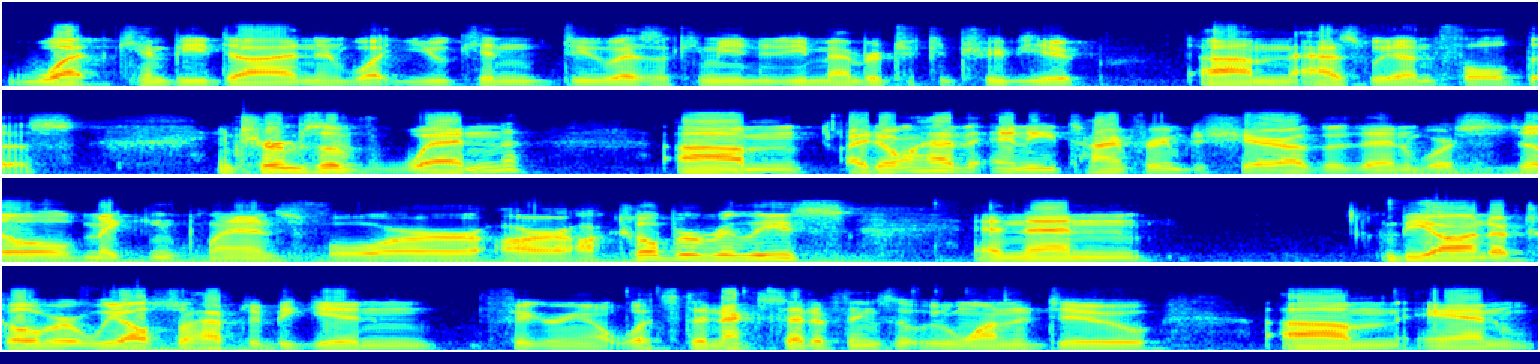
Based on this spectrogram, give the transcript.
what can be done and what you can do as a community member to contribute um, as we unfold this in terms of when, um, I don't have any time frame to share other than we're still making plans for our October release, and then beyond October, we also have to begin figuring out what's the next set of things that we want to do. Um, and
